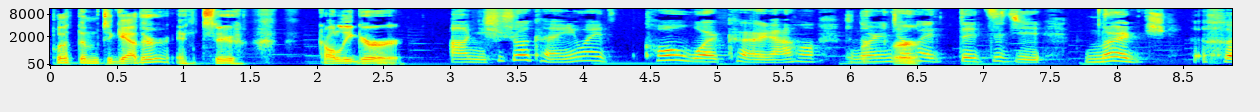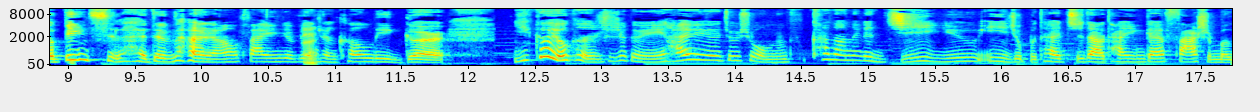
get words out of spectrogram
put them together into colleaguer. 啊，你是说可能因为 co-worker，然后很多人就会对自己 merge 合合并起来，对吧？然后发音就变成 colleaguer。 一个有可能是这个原因，还有一个就是我们看到那个 g u e 就不太知道它应该发什么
